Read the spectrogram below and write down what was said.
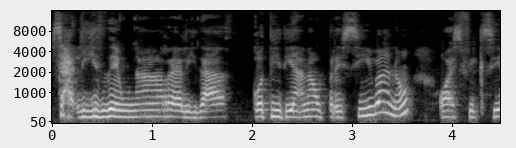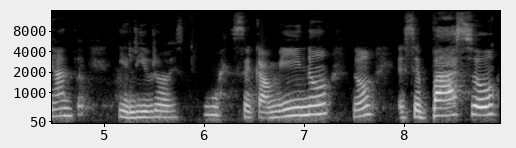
salir de una realidad cotidiana opresiva, ¿no? O asfixiante. Y el libro es ese camino, ¿no? Ese paso,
